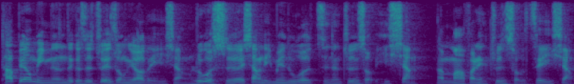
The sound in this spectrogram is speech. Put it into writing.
它标明呢，这个是最重要的一项。如果十二项里面如果只能遵守一项，那麻烦你遵守这一项。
